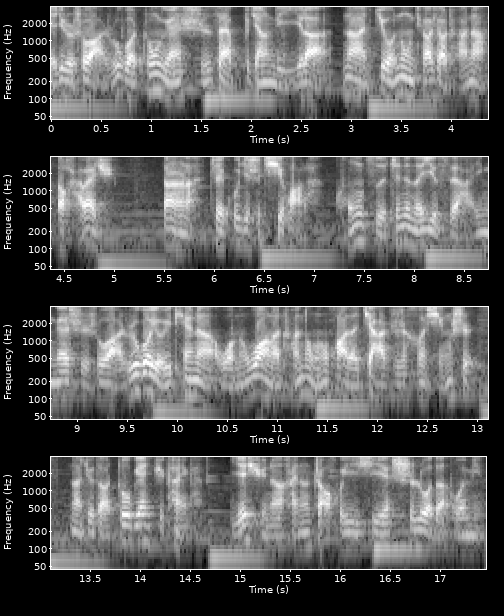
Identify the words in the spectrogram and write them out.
也就是说啊，如果中原实在不讲礼仪了，那就弄条小船呢到海外去。当然了，这估计是气话了。孔子真正的意思呀，应该是说啊，如果有一天呢，我们忘了传统文化的价值和形式，那就到周边去看一看，也许呢还能找回一些失落的文明。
